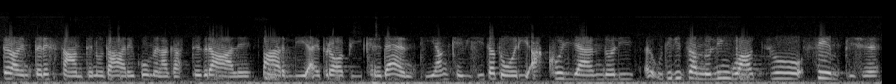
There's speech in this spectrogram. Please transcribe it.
però è interessante notare come la cattedrale parli ai propri credenti, anche ai visitatori, accogliendoli, eh, utilizzando un linguaggio semplice,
